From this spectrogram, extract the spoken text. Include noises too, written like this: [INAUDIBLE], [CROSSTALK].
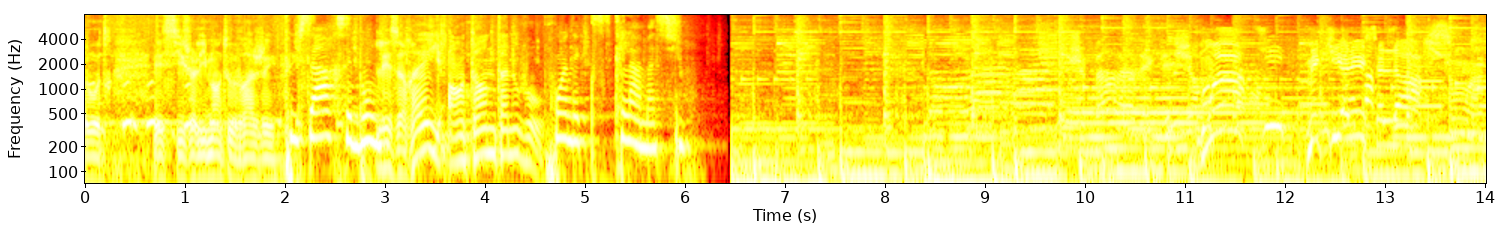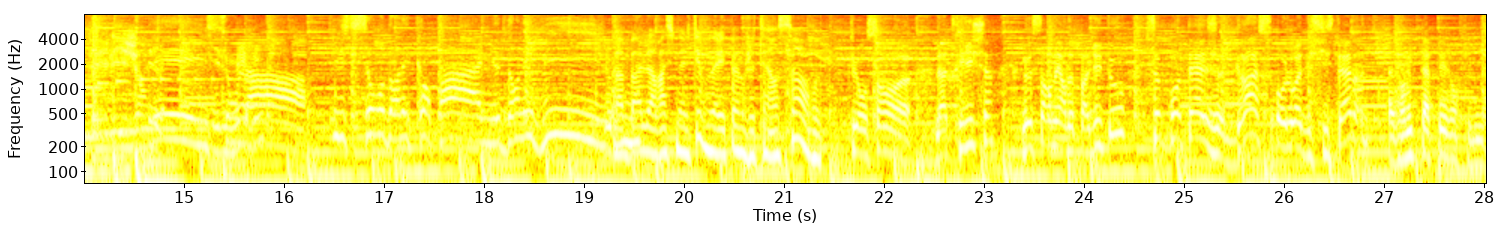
autres est si joliment ouvragée. Pulsar, c'est bon. Les oreilles entendent à nouveau. Point d'exclamation. Moi Mais qui elle est celle-là? Et ils sont là, ils sont dans les campagnes, dans les villes. Ah bah la rationalité, vous n'allez pas me jeter un sort. Puis on sent euh, la triche, ne s'emmerde pas du tout, se protège grâce aux lois du système. J'ai envie de taper Jean-Philippe.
